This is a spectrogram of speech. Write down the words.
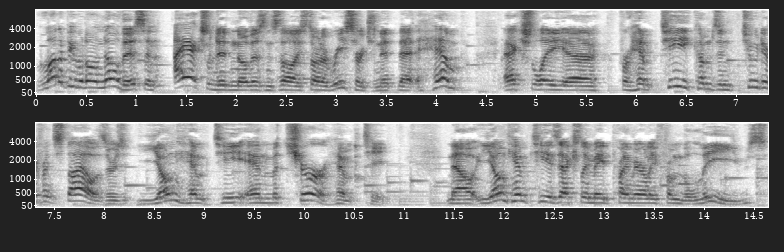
A lot of people don't know this, and I actually didn't know this until I started researching it, that hemp actually, uh, for hemp tea, comes in two different styles. There's young hemp tea and mature hemp tea. Now, young hemp tea is actually made primarily from the leaves,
